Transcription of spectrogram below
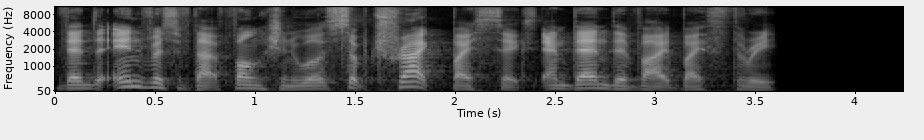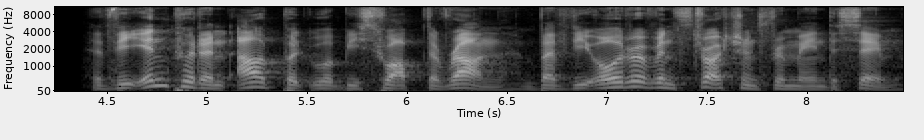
then the inverse of that function will subtract by 6 and then divide by 3. The input and output will be swapped around, but the order of instructions remain the same.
